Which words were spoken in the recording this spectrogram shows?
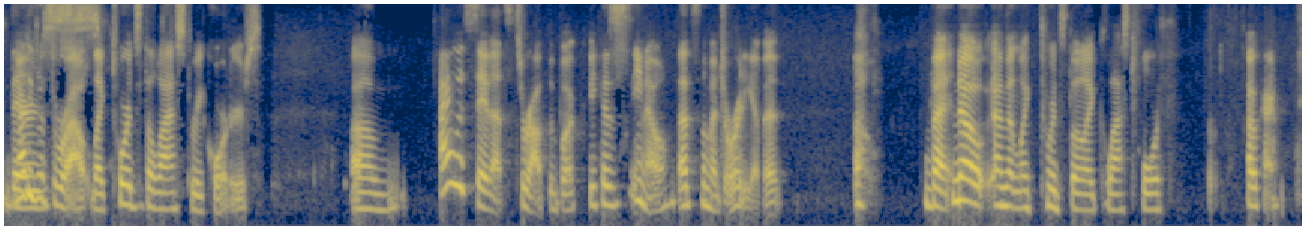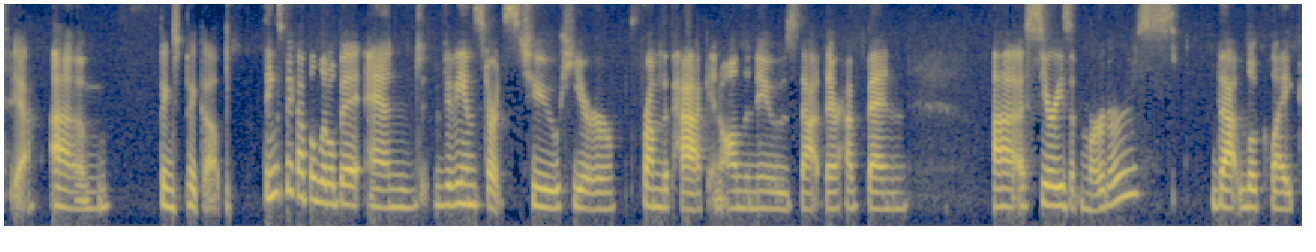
not even throughout like towards the last three quarters um I would say that's throughout the book because you know that's the majority of it. Oh. but no i meant like towards the like last fourth okay. Yeah. Um, things pick up things pick up a little bit, and Vivian starts to hear from the pack and on the news that there have been uh, a series of murders that look like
